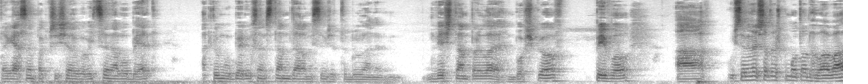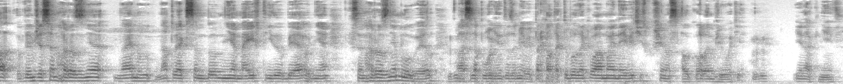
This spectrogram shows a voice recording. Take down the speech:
tak já jsem pak přišel více na oběd a k tomu obědu jsem si tam dal, myslím, že to bylo, nevím, dvě štamperle Božkov, pivo a už se mi začala trošku motat hlava. Vím, že jsem hrozně, najednou na to, jak jsem byl němej v té době hodně, tak jsem hrozně mluvil, mm-hmm. ale asi za půl hodiny to ze mě vyprchal. Tak to byla taková moje největší zkušenost s alkoholem v životě. Mm-hmm. Jinak nic.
